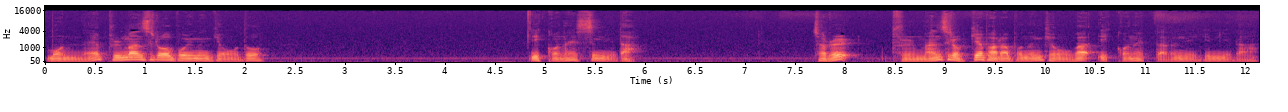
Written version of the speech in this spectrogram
못내 불만스러워 보이는 경우도 있곤 했습니다. 저를 불만스럽게 바라보는 경우가 있곤 했다는 얘기입니다.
